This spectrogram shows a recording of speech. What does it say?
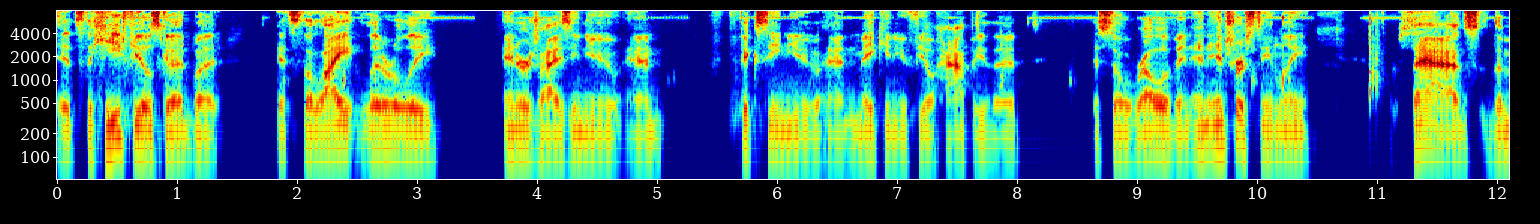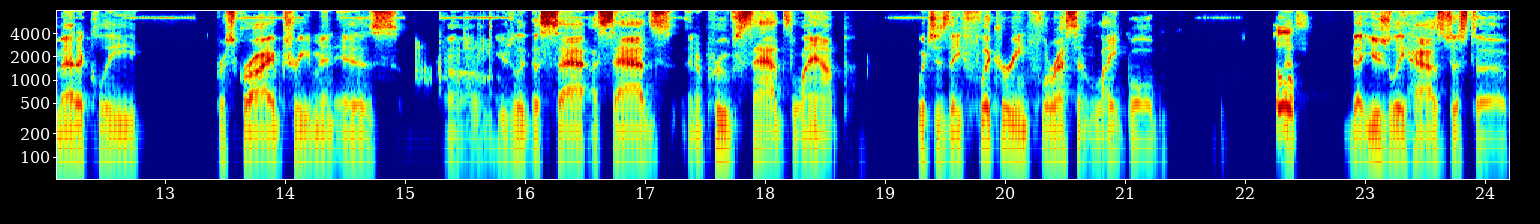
it's the heat feels good but it's the light literally energizing you and fixing you and making you feel happy that is so relevant and interestingly SADS, the medically prescribed treatment is um, usually the SAD, a SADS, an approved SADS lamp, which is a flickering fluorescent light bulb that usually has just a,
